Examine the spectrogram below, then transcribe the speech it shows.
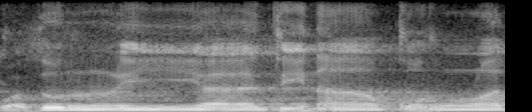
ওয়া যুররিয়াতিনা কুররাত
